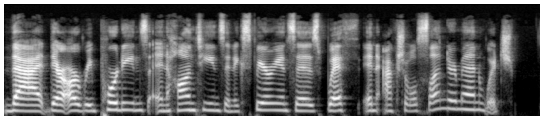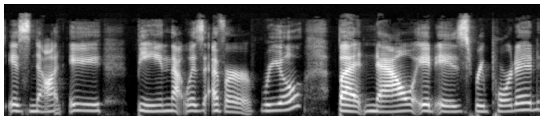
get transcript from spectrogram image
that there are reportings and hauntings and experiences with an actual Slenderman, which is not a being that was ever real, but now it is reported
